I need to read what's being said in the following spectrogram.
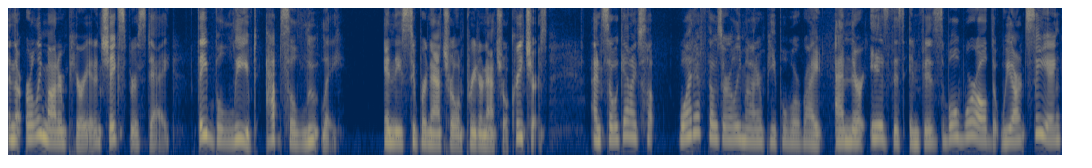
in the early modern period, in Shakespeare's day, they believed absolutely in these supernatural and preternatural creatures. And so again, I just thought, what if those early modern people were right and there is this invisible world that we aren't seeing?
